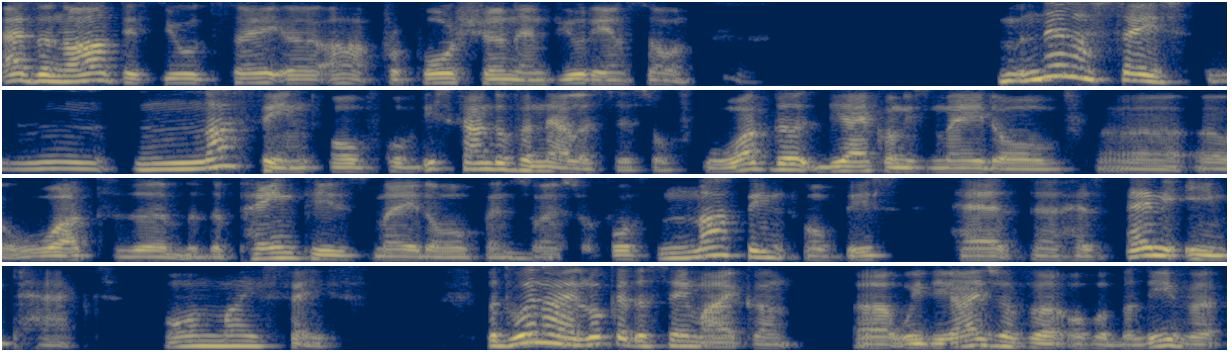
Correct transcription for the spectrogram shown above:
As an artist, you would say, ah, proportion and beauty and so on. Nella says nothing of, of this kind of analysis of what the, the icon is made of, uh, uh, what the, the paint is made of, and so on and so forth. Nothing of this had, uh, has any impact on my faith. But when I look at the same icon uh, with the eyes of a, of a believer,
